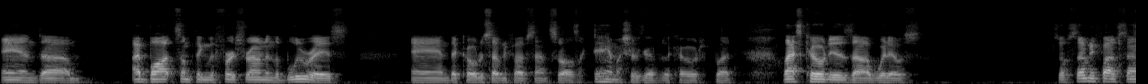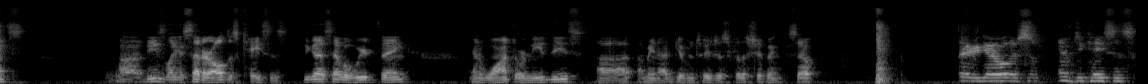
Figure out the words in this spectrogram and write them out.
and um, I bought something the first round in the Blu-rays, and the code was seventy-five cents. So I was like, "Damn, I should have grabbed the code." But last code is uh, Widows. So seventy-five cents. Uh, these, like I said, are all just cases. If you guys have a weird thing and want or need these, uh, I mean, I'd give them to you just for the shipping. So there you go. There's some empty cases.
